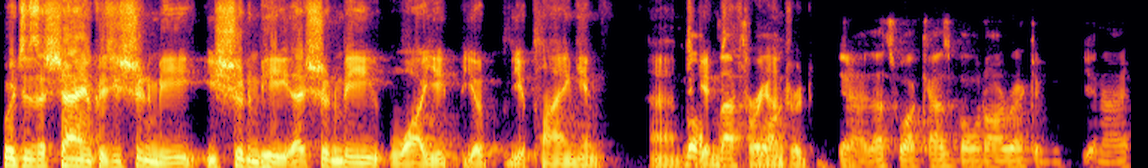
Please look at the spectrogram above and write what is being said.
which is a shame because you shouldn't be you shouldn't be that shouldn't be why you you're, you're playing him um, to well, get into 300. Why, you know that's why Casboult, I reckon, you know,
